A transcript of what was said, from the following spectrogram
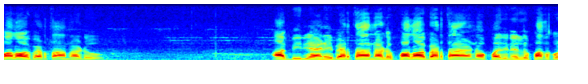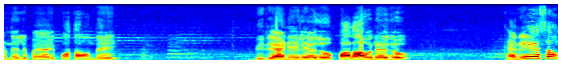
పలావ్ పెడతా అన్నాడు. ఆ బిర్యానీ పెడతా అన్నాడు పలావ్ పెడతా అన్నాడు. పది నెలలు పదకొండు నెలలు అయిపోతూ ఉంది. బిర్యానీ లేదు పలావ్ లేదు. కనీసం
